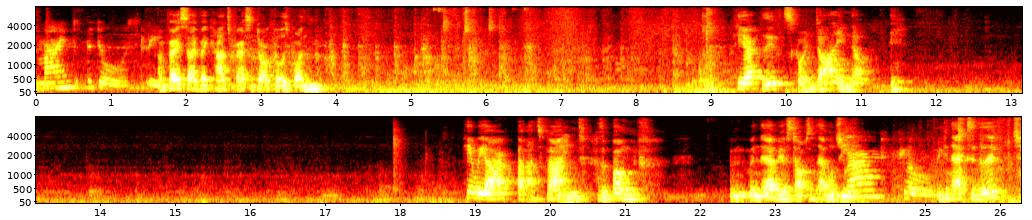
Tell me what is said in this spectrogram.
Mind the doors, please. I'm very sorry, but I can't press the door close button. Here, lift's going down now. Here we are, but at grind has a bump. When, when the elevator stops in G, Ground floor. we can exit the lift.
